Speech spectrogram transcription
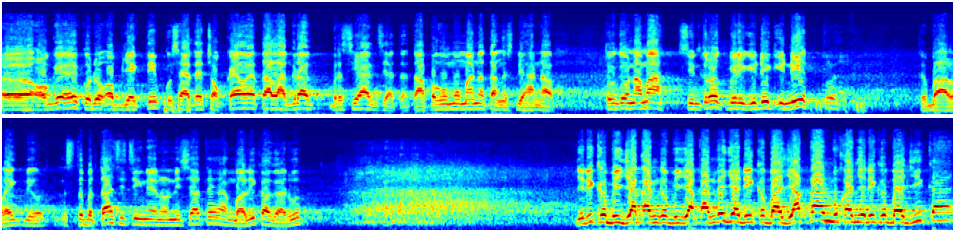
Uh, oge okay, kudu objektif ku saya teh cokel eta lagrag bersihan sia teh. Tah pengumuman tangis di handap tungtung nama sintruk birigidik ini terbalik dia. Sebetah cicing di Indonesia teh yang balik ke Garut. Jadi kebijakan-kebijakan teh jadi kebajakan bukan jadi kebajikan.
